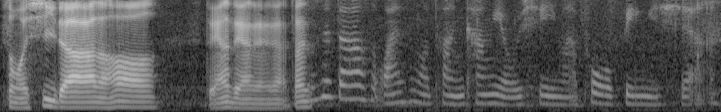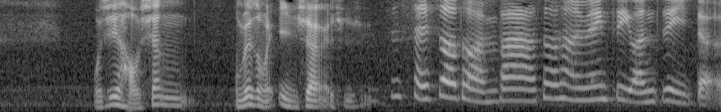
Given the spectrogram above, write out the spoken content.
什么系的啊，然后怎样怎样怎样怎样，但不是都要玩什么团康游戏吗？破冰一下，我记得好像我没有什么印象诶，其实是谁社团吧？社团里面自己玩自己的。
